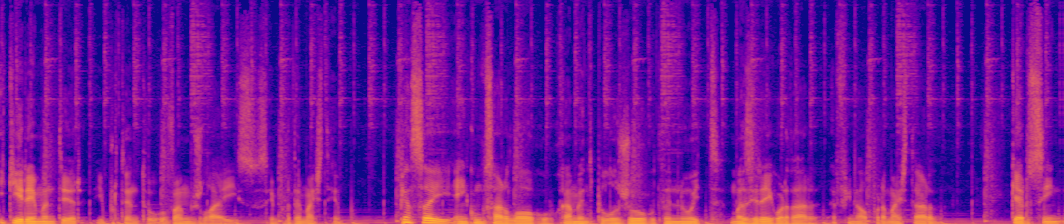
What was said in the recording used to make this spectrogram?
e que irei manter, e portanto vamos lá a isso sem perder mais tempo. Pensei em começar logo realmente pelo jogo da noite, mas irei guardar a final para mais tarde. Quero sim,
